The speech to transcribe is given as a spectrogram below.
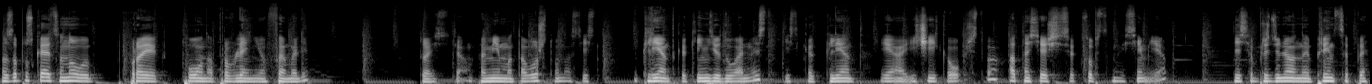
Запускается новый проект по направлению Family. То есть а, помимо того, что у нас есть клиент как индивидуальность, есть как клиент и а, ячейка общества, относящийся к собственной семье. Здесь определенные принципы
